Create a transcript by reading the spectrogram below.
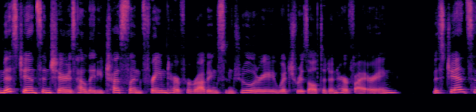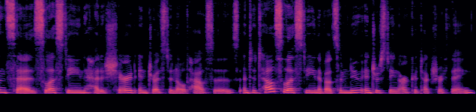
Miss Jansen shares how Lady Treslyn framed her for robbing some jewelry, which resulted in her firing. Miss Jansen says Celestine had a shared interest in old houses, and to tell Celestine about some new interesting architecture thing.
